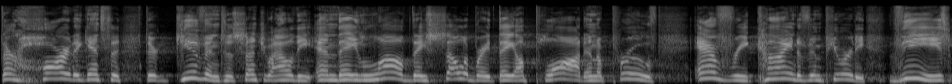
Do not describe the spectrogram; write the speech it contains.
They're hard against it. They're given to sensuality and they love, they celebrate, they applaud and approve every kind of impurity. These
